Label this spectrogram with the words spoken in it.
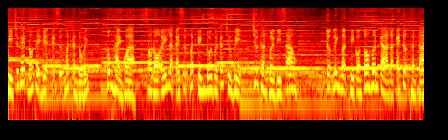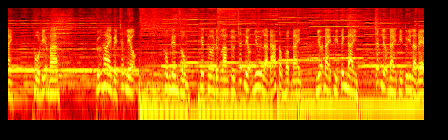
thì trước hết nó thể hiện cái sự mất cân đối, không hài hòa. Sau đó ấy là cái sự bất kính đối với các chư vị, chư thần bởi vì sao? Tượng linh vật thì còn to hơn cả là cái tượng thần tài, thổ địa mà. Thứ hai về chất liệu, không nên dùng thiệp thờ được làm từ chất liệu như là đá tổng hợp này, nhựa này, thủy tinh này. Chất liệu này thì tuy là đẹp,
